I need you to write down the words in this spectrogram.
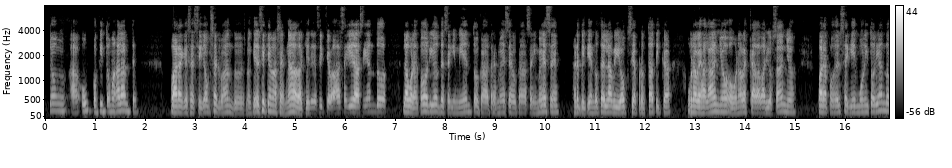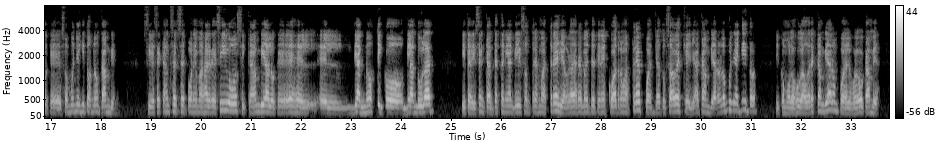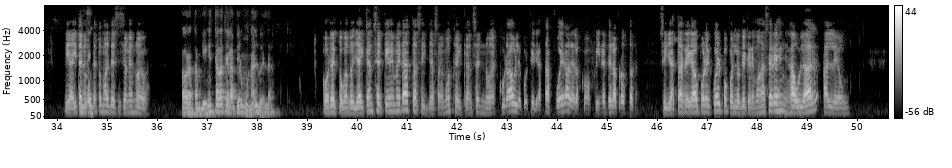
a un poquito más adelante para que se siga observando. No quiere decir que no haces nada, quiere decir que vas a seguir haciendo laboratorios de seguimiento cada tres meses o cada seis meses, repitiéndote la biopsia prostática una vez al año o una vez cada varios años para poder seguir monitoreando que esos muñequitos no cambien. Si ese cáncer se pone más agresivo, si cambia lo que es el, diagnóstico glandular y te dicen que antes tenías Gleason 3 más 3 y ahora de repente tienes 4 más 3, pues ya tú sabes que ya cambiaron los muñequitos y como los jugadores cambiaron, pues el juego cambia. Y ahí tenemos que tomar decisiones nuevas. Ahora, también está la terapia hormonal, ¿verdad? Correcto, cuando ya el cáncer tiene metástasis, ya sabemos que el cáncer no es curable porque ya está fuera de los confines de la próstata. Si ya está regado por el cuerpo, pues lo que queremos hacer es enjaular al león.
